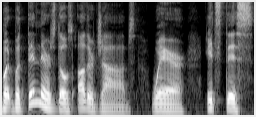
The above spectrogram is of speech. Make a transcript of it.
But but then there's those other jobs where it's this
